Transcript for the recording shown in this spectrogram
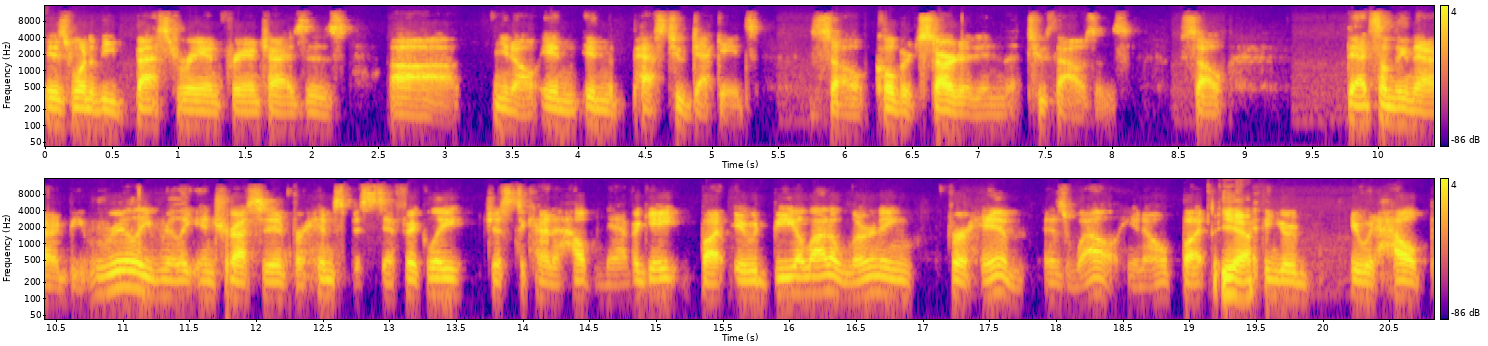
is one of the best ran franchises, uh, you know, in in the past two decades. So Colbert started in the 2000s. So that's something that I'd be really, really interested in for him specifically, just to kind of help navigate. But it would be a lot of learning for him as well, you know. But yeah, I think it would it would help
